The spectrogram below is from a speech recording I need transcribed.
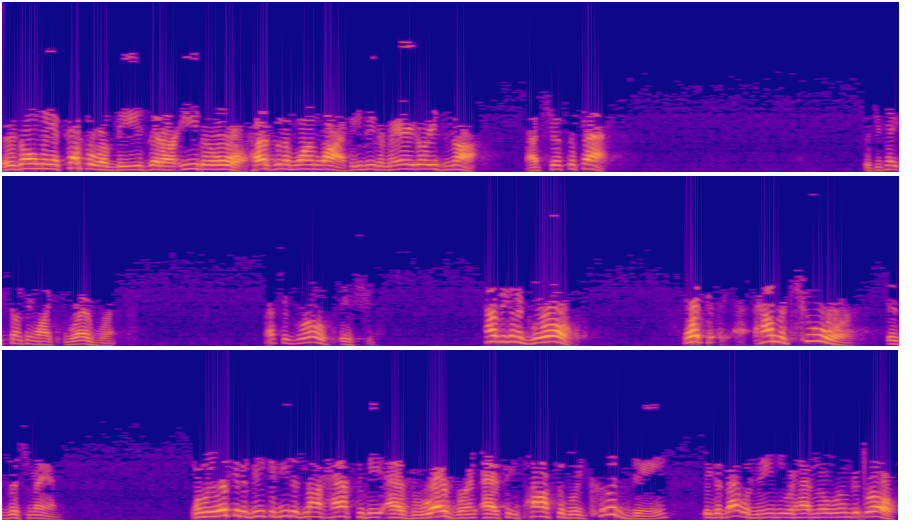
there's only a couple of these that are either or. Husband of one wife. He's either married or he's not. That's just a fact. But you take something like reverence. That's a growth issue. How's he going to grow? What, how mature is this man? When we look at a deacon, he does not have to be as reverent as he possibly could be, because that would mean he would have no room to grow.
